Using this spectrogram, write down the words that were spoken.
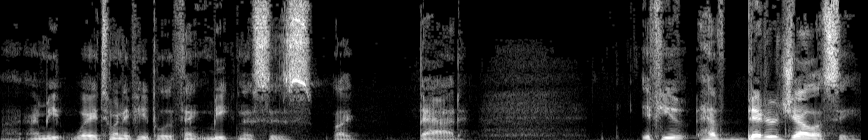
Uh, I meet way too many people who think meekness is like bad. If you have bitter jealousy,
